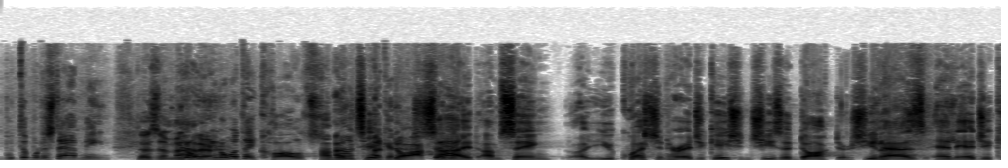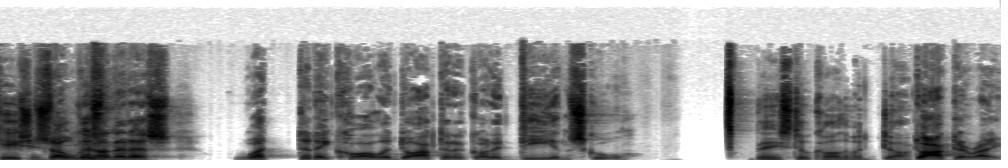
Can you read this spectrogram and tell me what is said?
What, what does that mean? Doesn't You know, matter. you know what they call I'm a- not a taking her doctor that- side. I'm saying uh, you question her education. She's a doctor. She has an education. So listen to this. What do they call a doctor that got a D in school? they still call them a doctor. Doctor, right?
